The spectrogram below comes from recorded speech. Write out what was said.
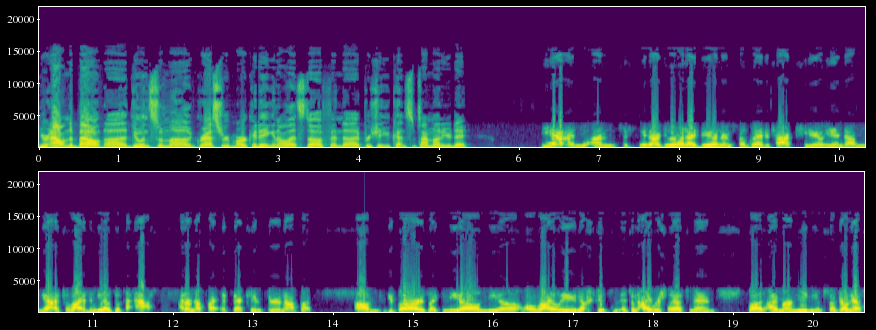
you're out and about uh, doing some uh, grassroots marketing and all that stuff, and I appreciate you cutting some time out of your day. Yeah, I'm I'm just you know doing what I do, and I'm so glad to talk to you. And um, yeah, it's Eliza Neals with the S. I don't know if I, if that came through or not, but um, people are always like Neil, Neil O'Reilly. You know, it's it's an Irish last name, but I'm Armenian, so don't ask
